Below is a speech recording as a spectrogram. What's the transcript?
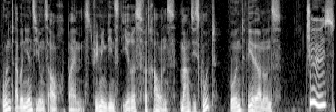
und abonnieren Sie uns auch beim Streamingdienst Ihres Vertrauens. Machen Sie es gut und wir hören uns. Tschüss.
